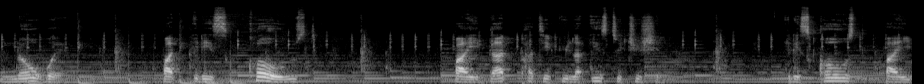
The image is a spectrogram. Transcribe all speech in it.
nowhere, but it is caused by that particular institution. It is caused by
